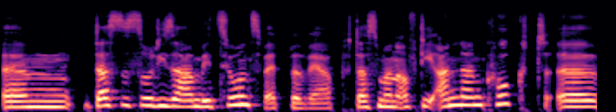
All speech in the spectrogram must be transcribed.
Ähm, das ist so dieser Ambitionswettbewerb, dass man auf die anderen guckt, äh,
